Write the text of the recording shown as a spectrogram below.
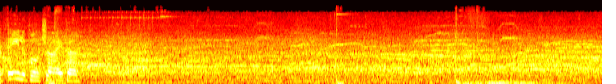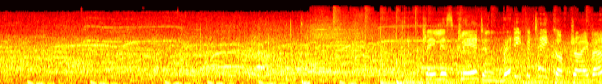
available, driver. Playlist cleared and ready for takeoff, driver.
